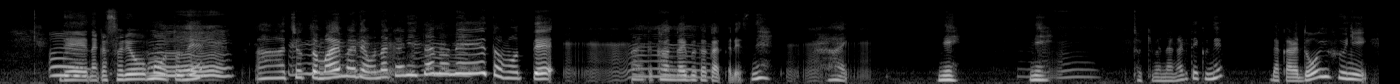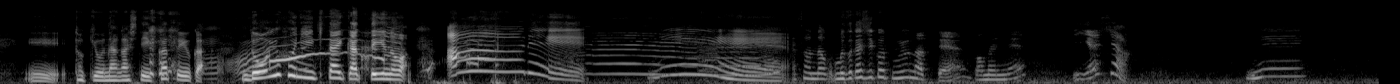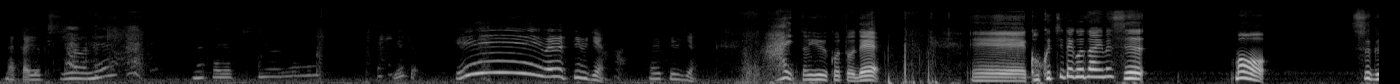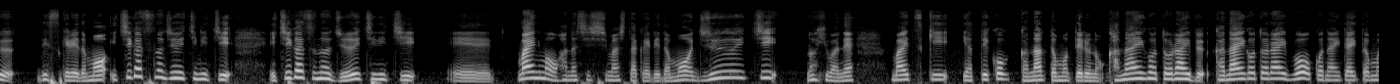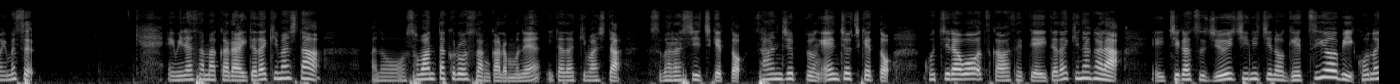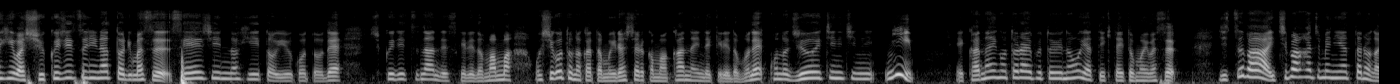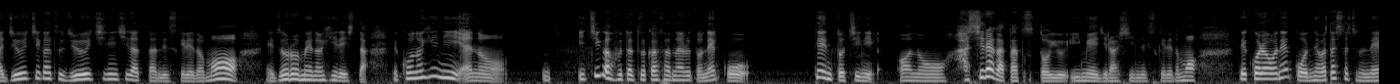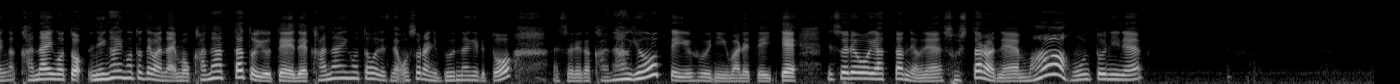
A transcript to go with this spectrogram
で、なんかそれを思うとね、ああ、ちょっと前までお腹にいたのね、と思って、なんか感慨深かったですね。はい。ね。ね。時は流れていくね。だからどういうふうに、えー時を流していくかというか、どういうふうに生きたいかっていうのは、あれねえ。そんな難しいこと言うなって。ごめんね。よいしょ。ねえ。仲良くしようね。仲良くしようね。よいしょ。ええー、笑ってるじゃん。笑ってるじゃん。はい、ということで、えー、告知でございます。もう、すぐですけれども、1月の11日、1月の11日、えー前にもお話ししましたけれども、11の日はね、毎月やっていこうかなって思ってるの。叶いごとライブ、叶いごとライブを行いたいと思います。えー皆様からいただきました。あの、ソワンタクロースさんからもね、いただきました。素晴らしいチケット。30分延長チケット。こちらを使わせていただきながら、1月11日の月曜日、この日は祝日になっております。成人の日ということで、祝日なんですけれども、まあ、お仕事の方もいらっしゃるかもわかんないんだけれどもね、この11日に、にえ叶い事ライブというのをやっていきたいと思います。実は一番初めにやったのが11月11日だったんですけれども、えゾロ目の日でした。で、この日に、あの、1が2つ重なるとね、こう、天と地に、あの、柱が立つというイメージらしいんですけれども、で、これをね、こうね、私たちの願い叶い事、願い事ではない、もう叶ったという体で、叶い事をですね、お空にぶん投げると、それが叶うよっていうふうに言われていて、で、それをやったんだよね。そしたらね、まあ、本当にね、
